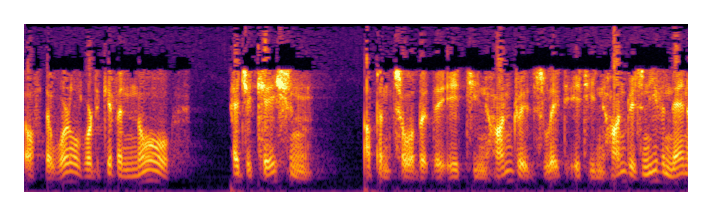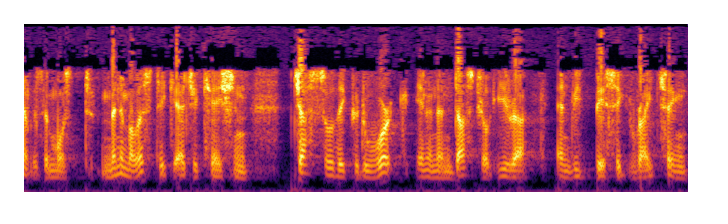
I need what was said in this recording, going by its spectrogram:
of the world were given no education up until about the 1800s, late 1800s, and even then it was the most minimalistic education, just so they could work in an industrial era and read basic writing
